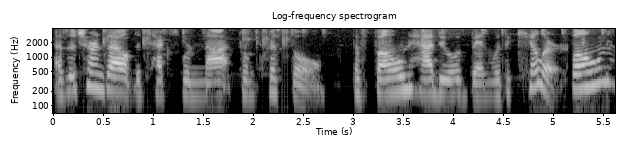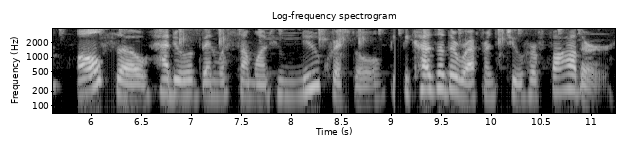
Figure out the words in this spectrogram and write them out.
As it turns out, the texts were not from Crystal. The phone had to have been with a killer. Phone also had to have been with someone who knew Crystal because of the reference to her father.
